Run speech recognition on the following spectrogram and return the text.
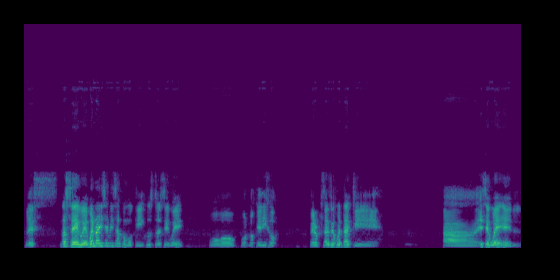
pues no sé, güey. Bueno, ahí se me hizo como que injusto ese güey por, por lo que dijo. Pero pues haz de cuenta que a ese güey, el,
